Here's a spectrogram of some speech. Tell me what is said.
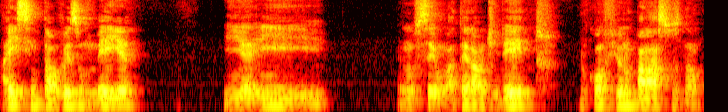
Aí sim, talvez um meia. E aí, eu não sei, um lateral direito. Não confio no Palácios, não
